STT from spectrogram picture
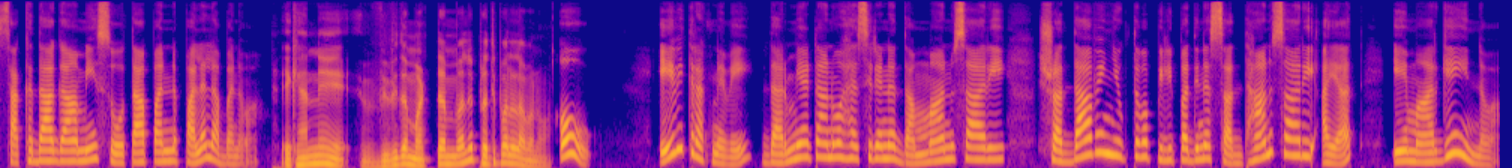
සකදාගාමි සෝතාපන්න ඵල ලබනවා. ඒ කියන්නේ විවිධ මට්ටම් වල ප්‍රතිඵල ලබනවා. ඔව්. ඒ විතරක් නෙවෙයි ධර්මයට අනුව හැසිරෙන ධම්මානුසාරී ශ්‍රද්ධාවෙන් යුක්තව පිළිපදින සද්ධානුසාරී අයත් ඒ මාර්ගයේ ඉන්නවා.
